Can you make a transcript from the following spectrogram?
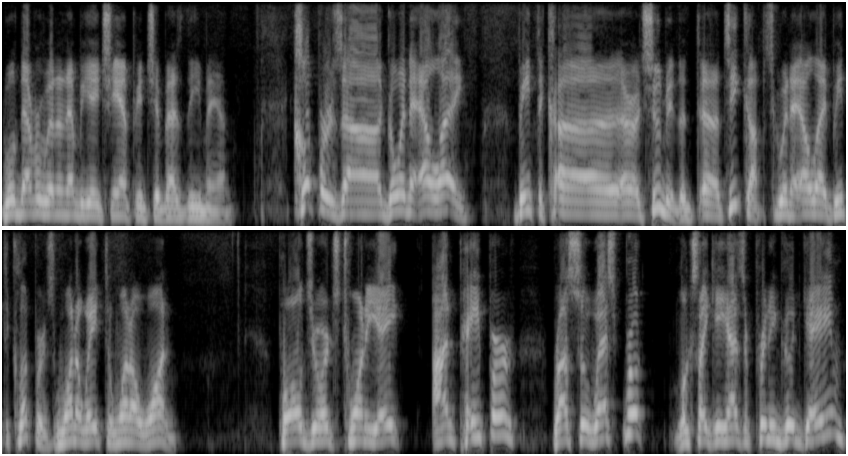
will never win an NBA championship as the man. Clippers uh, go into LA, beat the, uh, or excuse me, the uh, Teacups go into LA, beat the Clippers 108 to 101. Paul George 28. On paper, Russell Westbrook looks like he has a pretty good game.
